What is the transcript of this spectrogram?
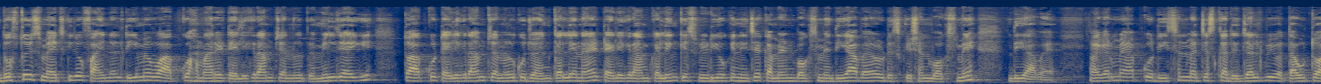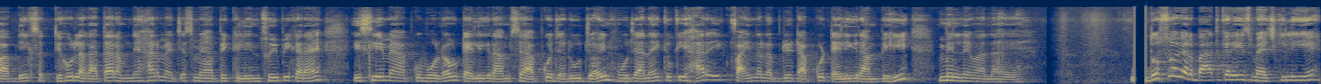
दोस्तों, इस मैच की जो फाइनल टीम है, वो आपको हमारे टेलीग्राम चैनल पे मिल जाएगी। तो आपको टेलीग्राम चैनल को ज्वाइन कर लेना है। टेलीग्राम का लिंक इस वीडियो के नीचे कमेंट बॉक्स में दिया हुआ है और डिस्क्रिप्शन बॉक्स में दिया हुआ है। अगर मैं आपको रिसेंट मैचेस का रिज़ल्ट भी बताऊँ तो आप देख सकते हो, लगातार हमने हर मैचेस में यहाँ पे क्लीन स्वीप ही। कराए इसलिए मैं आपको बोल रहा हूँ टेलीग्राम से आपको ज़रूर ज्वाइन हो जाना है, क्योंकि हर एक फाइनल अपडेट आपको टेलीग्राम पर ही मिलने वाला है। दोस्तों, अगर बात करें इस मैच के लिए,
